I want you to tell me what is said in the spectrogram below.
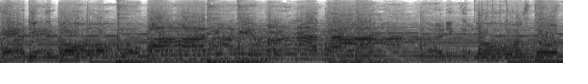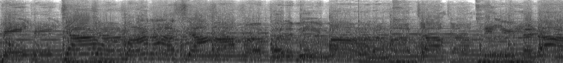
ઘડીક તો વાર્યો ને કાન ઘડીક તો સ્તોપી જામ મારા શ્યામ ભરવી મારા ચા દિલડા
